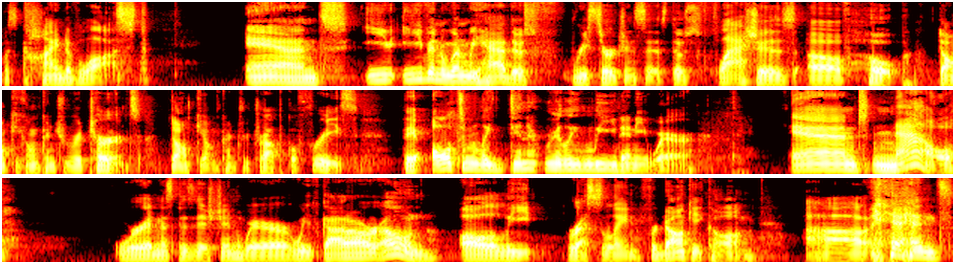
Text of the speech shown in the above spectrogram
was kind of lost. And e- even when we had those resurgences, those flashes of hope, Donkey Kong Country Returns, Donkey Kong Country Tropical Freeze, they ultimately didn't really lead anywhere. And now we're in this position where we've got our own all elite wrestling for Donkey Kong. Uh, and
